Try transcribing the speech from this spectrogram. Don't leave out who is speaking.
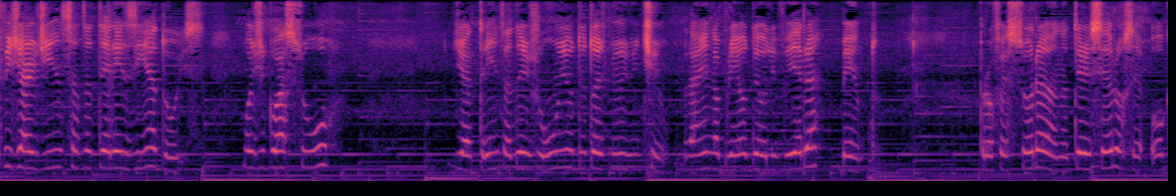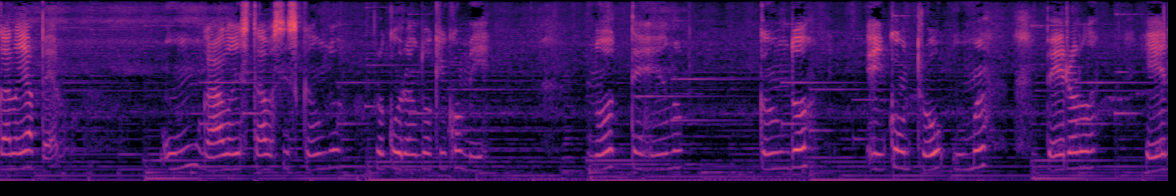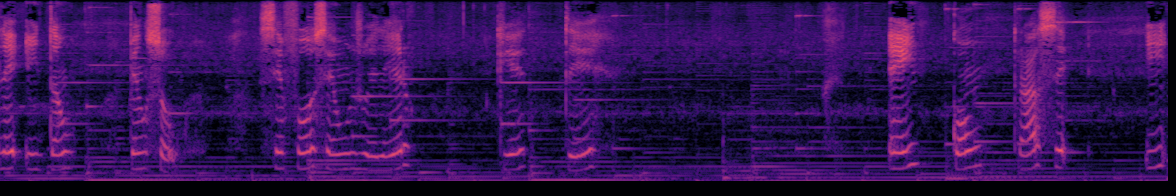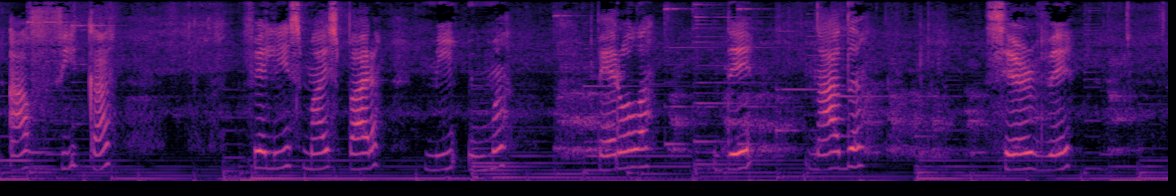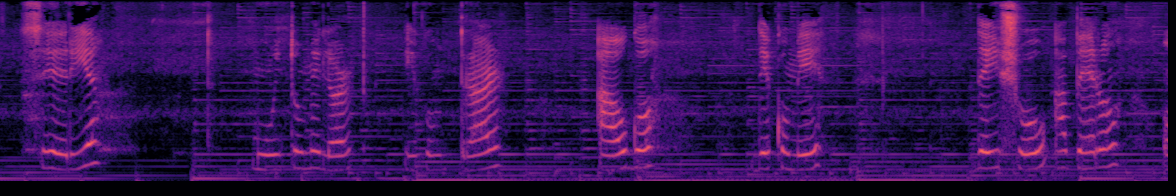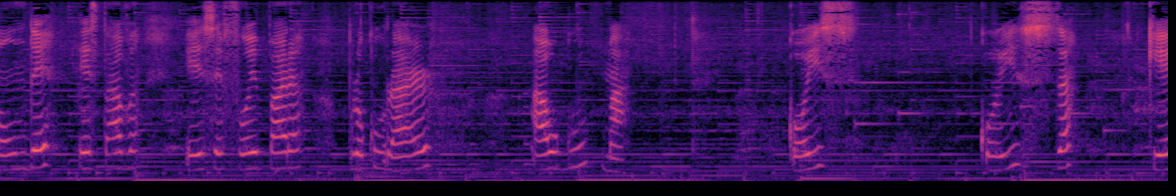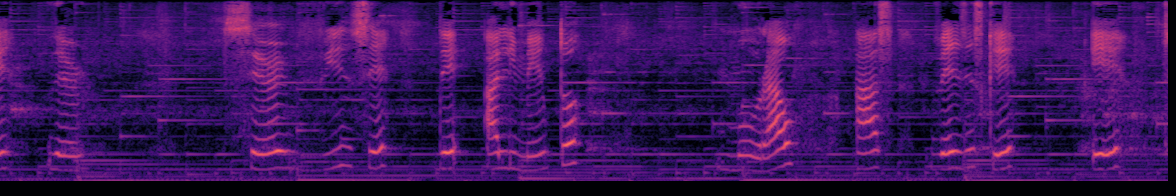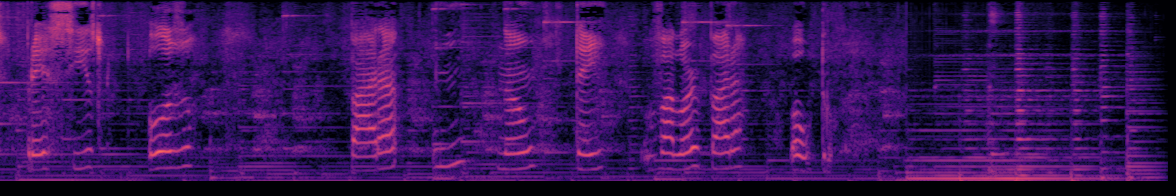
Speaker 1: BF Jardim Santa Terezinha 2, Mogi Guaçu, dia 30 de junho de 2021. Brian Gabriel de Oliveira Bento. Professora Ana, terceiro C, o galo e a pérola. Um galo estava ciscando, procurando o que comer. No terreno, quando encontrou uma pérola ele então pensou: se fosse um joelheiro que te encontrasse e a ficar feliz, mas para mim uma pérola de nada serve seria muito melhor encontrar algo de comer. Deixou a pérola onde estava e se foi para procurar algo má. Coisa, coisa que ler serviço de alimento moral às vezes que é preciso para um não tem valor para outro.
